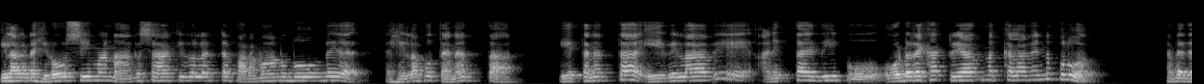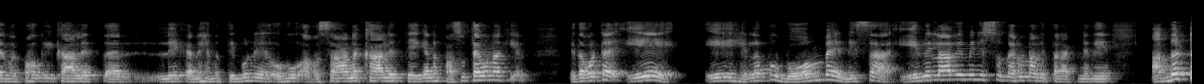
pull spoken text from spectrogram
ඊළඟට හිරෝෂීමා නාගසාකි වලට පරමාණු බෝම්බය හෙලපු තැනැත්තා ඒ තැනැත්තා ඒ වෙලාවේ අනිත් අය දීපු ඕඩර් එකක් ක්‍රියාත්මක කළා වෙන්න පුළුවන්. හැබැයි දැන් ඔය පහුගිය කාලෙත් ලේඛන එහෙම තිබුණේ ඔහු අවසාන කාලෙත් ඒ ගැන පසුතැවුණා කියලා. එතකොට ඒ ඒ හෙලපු බෝම්බය නිසා ඒ වෙලාවේ මිනිස්සු මරුණා විතරක් නෙමේ අදටත්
